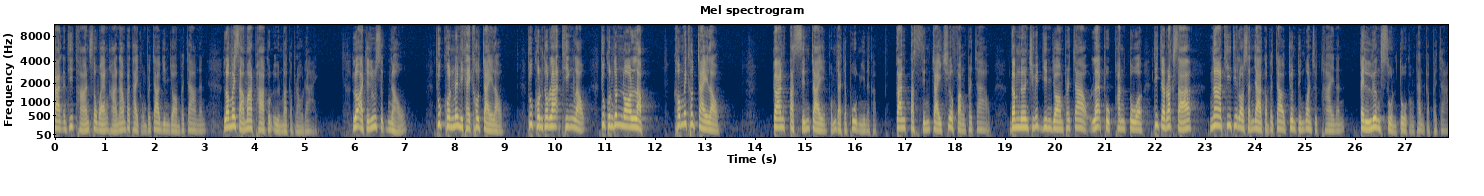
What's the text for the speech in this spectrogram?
การอธิษฐานแสวงหาน้ำพระทัยของพระเจ้ายินยอมพระเจ้านั้น เราไม่สามารถพาคนอื่นมากับเราได้ เราอาจจะรู้สึกเหงา ทุกคนไม่มีใครเข้าใจเรา ทุกคนเขาละทิ้งเรา ทุกคนก็นอนหลับเขาไม่เข้าใจเรา การตัดสินใจผมอยากจะพูดงี้นะครับ การตัดสินใจเชื่อฟังพระเจ้า ดำเนินชีวิตยินยอมพระเจ้า และผูกพันตัวที่จะรักษาหน้าที่ที่เราสัญญากับพระเจ้าจนถึงวันสุดท้ายนั้น เป็นเรื่องส่วนตัวของท่านกับพระเจ้า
